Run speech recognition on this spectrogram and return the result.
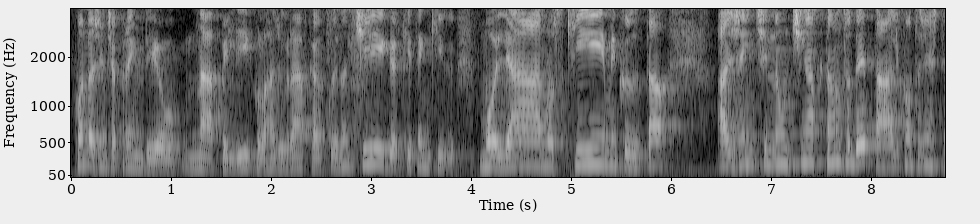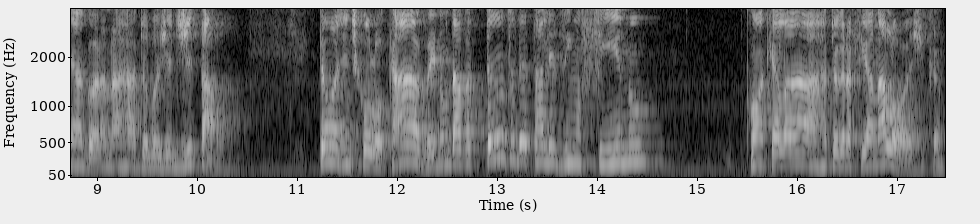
quando a gente aprendeu na película radiográfica, era coisa antiga que tem que molhar nos químicos e tal. A gente não tinha tanto detalhe quanto a gente tem agora na radiologia digital. Então a gente colocava e não dava tanto detalhezinho fino com aquela radiografia analógica.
